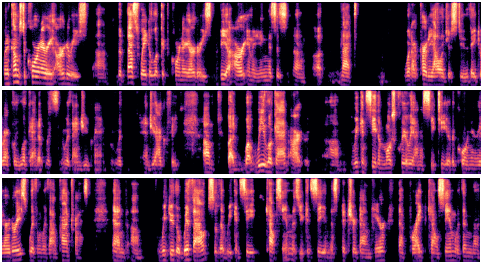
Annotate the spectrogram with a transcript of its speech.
When it comes to coronary arteries, uh, the best way to look at the coronary arteries via our imaging, this is um, uh, not what our cardiologists do. They directly look at it with, with angiogram, with angiography. Um, but what we look at are, um, we can see them most clearly on a CT of the coronary arteries with and without contrast. And um, we do the without so that we can see calcium, as you can see in this picture down here, that bright calcium within the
